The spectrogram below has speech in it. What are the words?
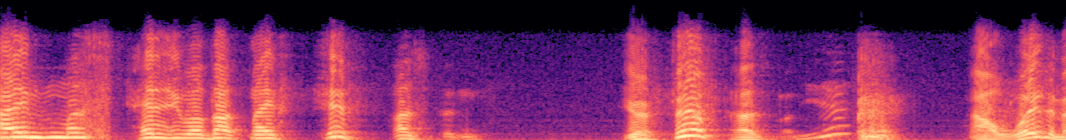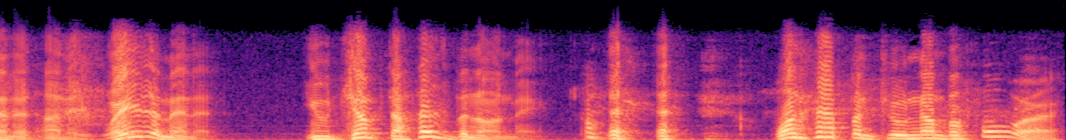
I must tell you about my fifth husband. Your fifth husband? Yes. now, wait a minute, honey. Wait a minute. You jumped a husband on me. what happened to number four?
